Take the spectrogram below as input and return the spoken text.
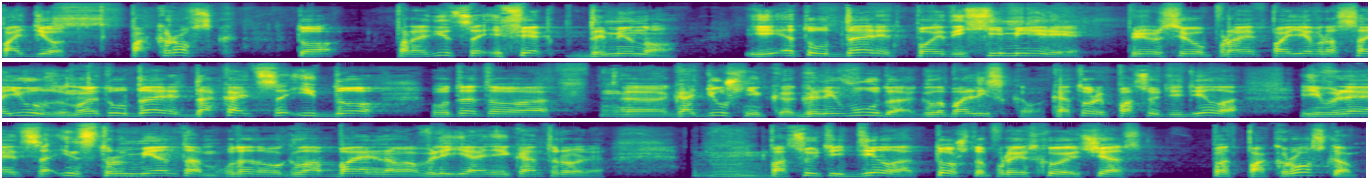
паде Покровськ, то породится ефект домино. И это ударит по этой химере, прежде всего про- по Евросоюзу, но это ударит, докатится и до вот этого э, гадюшника Голливуда глобалистского, который, по сути дела, является инструментом вот этого глобального влияния и контроля. По сути дела, то, что происходит сейчас под Покровском,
